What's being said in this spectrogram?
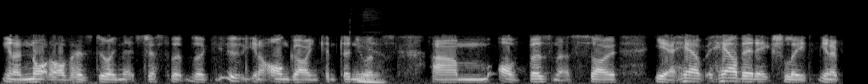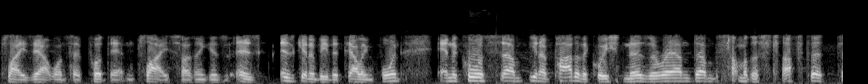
you know not of his doing. That's just the the you know ongoing continuance. Um, of business. So, yeah, how how that actually you know plays out once they put that in place, I think is is is going to be the telling point. And of course, um, you know, part of the question is around um, some of the stuff that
